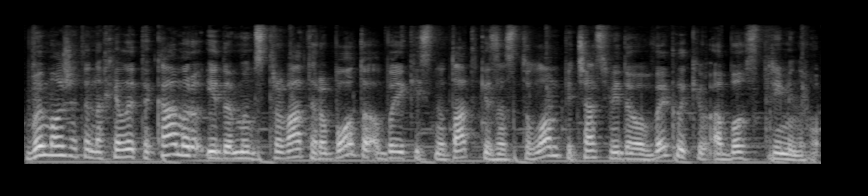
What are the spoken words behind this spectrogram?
Ви можете нахилити камеру і демонструвати роботу або якісь нотатки за столом під час відеовикликів або стрімінгу.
